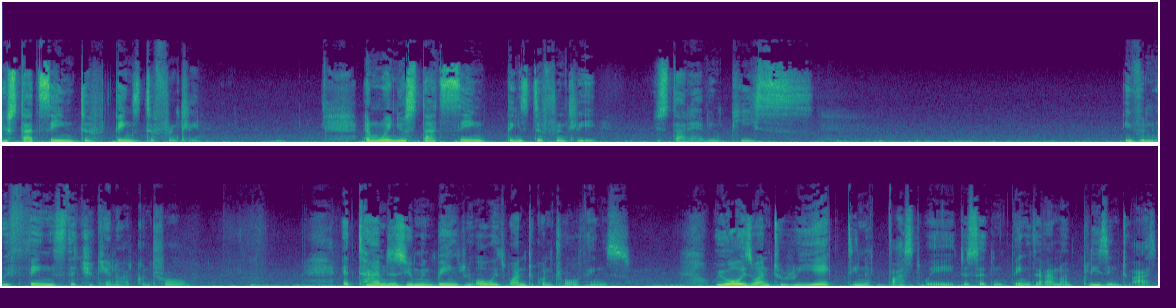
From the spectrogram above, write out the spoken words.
you start seeing dif- things differently. And when you start seeing things differently, you start having peace. Even with things that you cannot control. At times, as human beings, we always want to control things. We always want to react in a fast way to certain things that are not pleasing to us,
